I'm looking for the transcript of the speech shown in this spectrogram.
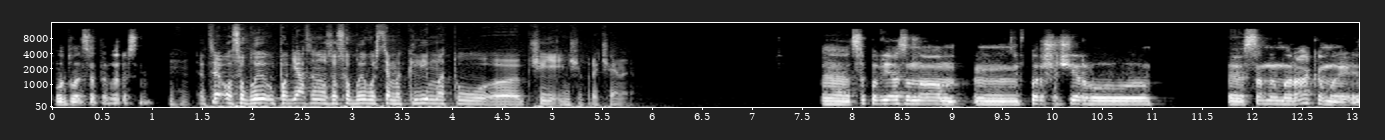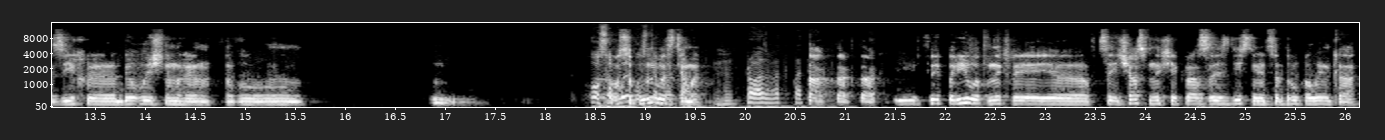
по 20 вересня. Це особливо пов'язано з особливостями клімату е, чи є інші причини? Це пов'язано в першу чергу з самими раками, з їх біологічними м, Особливостями. так. Розвитку Так, так, так. І в цей період в них е, в цей час в них якраз здійснюється друга линка,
